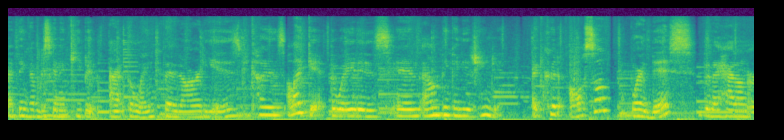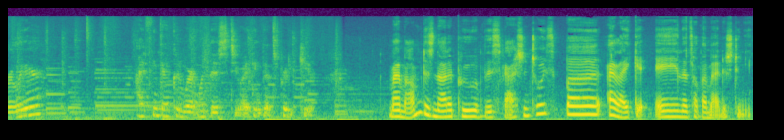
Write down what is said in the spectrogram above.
I think I'm just gonna keep it at the length that it already is because I like it the way it is and I don't think I need to change it. I could also wear this that I had on earlier. I think I could wear it with this too. I think that's pretty cute. My mom does not approve of this fashion choice, but I like it and that's all that matters to me.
